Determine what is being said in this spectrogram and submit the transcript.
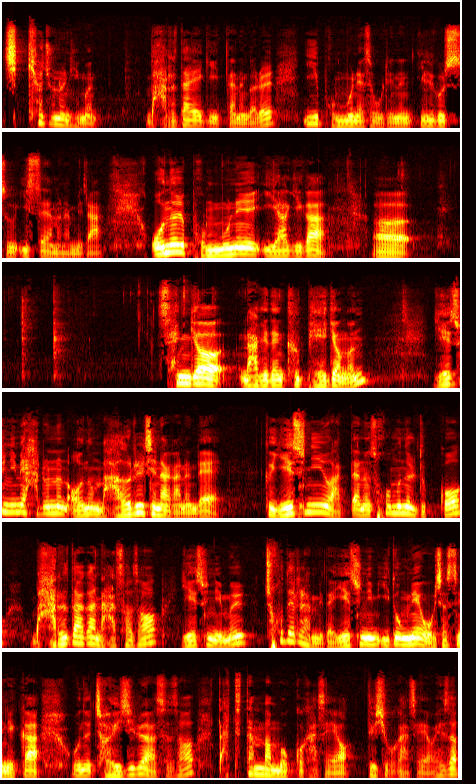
지켜주는 힘은 마르다에게 있다는 것을 이 본문에서 우리는 읽을 수 있어야만 합니다. 오늘 본문의 이야기가 어, 생겨나게 된 그 배경은 예수님이 하루는 어느 마을을 지나가는데 그 예수님이 왔다는 소문을 듣고 마르다가 나서서 예수님을 초대를 합니다. 예수님 이 동네에 오셨으니까 오늘 저희 집에 와서 따뜻한 밥 먹고 가세요. 드시고 가세요. 해서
